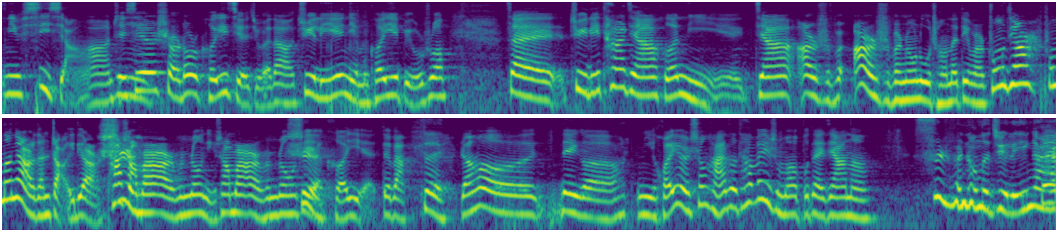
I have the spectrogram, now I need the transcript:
你细想啊，这些嗯事儿都是可以解决的。距离你们可以，比如说。在距离他家和你家二十分二十分钟路程的地方中间儿中当间儿，咱找一地儿。他上班二十分钟，你上班二十分钟，这是也可以，对吧？对然后那个你怀孕生孩子，他为什么不在家呢？四十分钟的距离应该还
